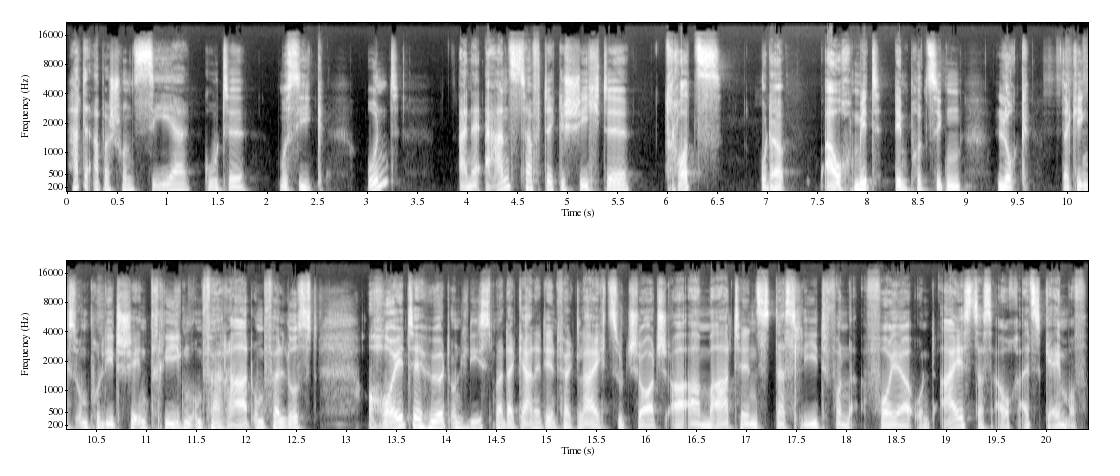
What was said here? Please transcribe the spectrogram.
Hatte aber schon sehr gute Musik und eine ernsthafte Geschichte trotz oder auch mit dem putzigen Look. Da ging es um politische Intrigen, um Verrat, um Verlust. Heute hört und liest man da gerne den Vergleich zu George R. R. Martins Das Lied von Feuer und Eis, das auch als Game of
